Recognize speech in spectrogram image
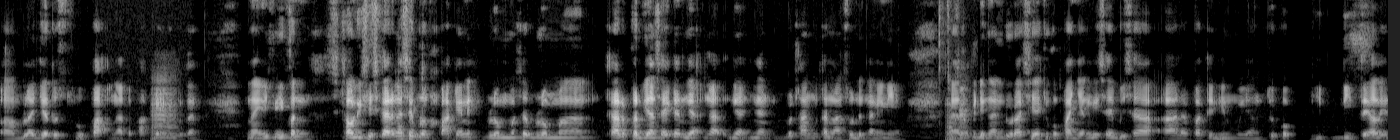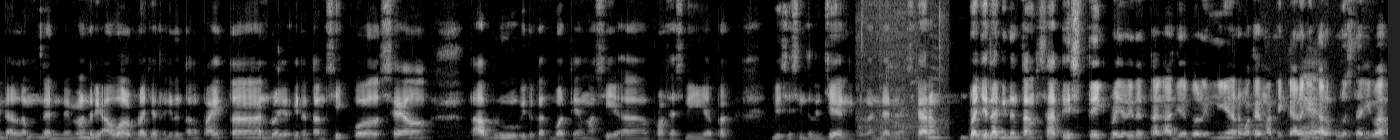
uh, belajar terus lupa nggak kepake Hmm. gitu kan nah ini even kondisi sekarang kan saya belum kepake nih belum masa belum uh, karena kerjaan saya kan nggak nggak nggak bersangkutan langsung dengan ini ya. Nah, tapi dengan durasi yang cukup panjang ini saya bisa uh, dapatin ilmu yang cukup detail ya dalam dan memang dari awal belajar lagi tentang Python, belajar lagi tentang SQL, Shell, Tableau gitu kan buat yang masih uh, proses di apa bisnis intelijen gitu kan. Dan sekarang belajar lagi tentang statistik, belajar lagi tentang algebra linear, matematika lagi, Iya. kalkulus lagi wah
